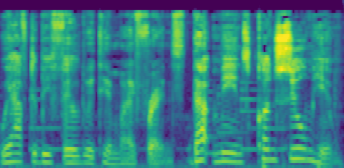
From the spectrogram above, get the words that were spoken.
We have to be filled with Him, my friends. That means consume Him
